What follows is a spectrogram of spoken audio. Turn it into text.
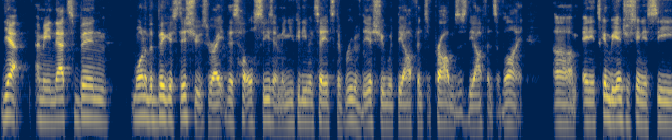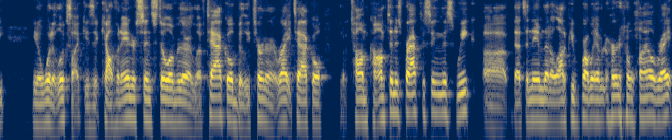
Yeah, I mean that's been one of the biggest issues, right? This whole season. I mean, you could even say it's the root of the issue with the offensive problems is the offensive line, um, and it's going to be interesting to see, you know, what it looks like. Is it Calvin Anderson still over there at left tackle, Billy Turner at right tackle? You know, Tom Compton is practicing this week. Uh, that's a name that a lot of people probably haven't heard in a while, right?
